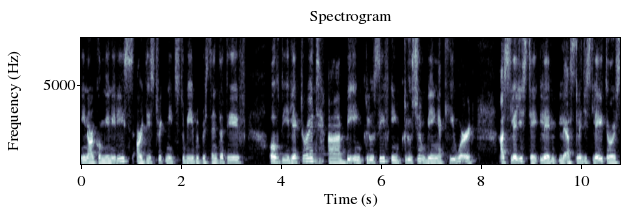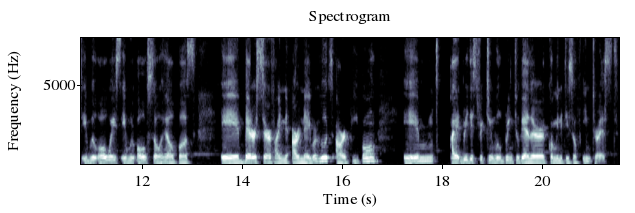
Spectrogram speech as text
in our communities. Our district needs to be representative of the electorate, uh, be inclusive, inclusion being a key word. As, as legislators, it will always, it will also help us uh, better serve our, our neighborhoods, our people, um, I, redistricting will bring together communities of interest.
